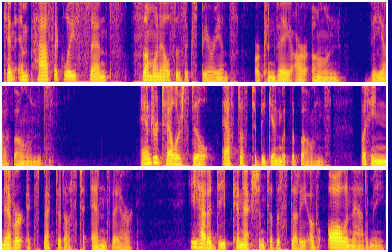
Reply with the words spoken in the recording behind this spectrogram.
can empathically sense someone else's experience or convey our own via bones. Andrew Taylor Still asked us to begin with the bones, but he never expected us to end there. He had a deep connection to the study of all anatomy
